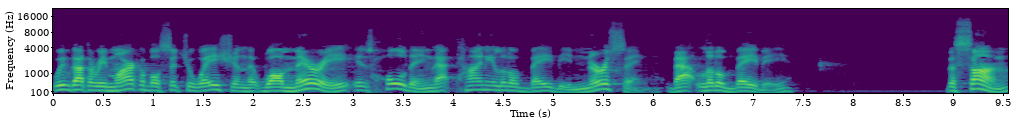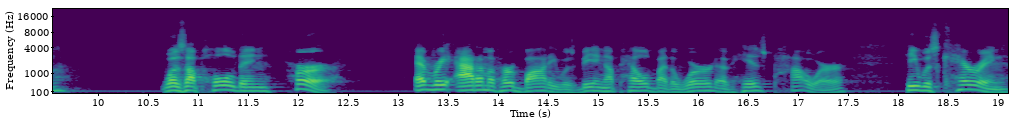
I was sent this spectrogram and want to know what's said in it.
we've got the remarkable situation that while Mary is holding that tiny little baby, nursing that little baby, the Son was upholding her. Every atom of her body was being upheld by the word of his power. He was caring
